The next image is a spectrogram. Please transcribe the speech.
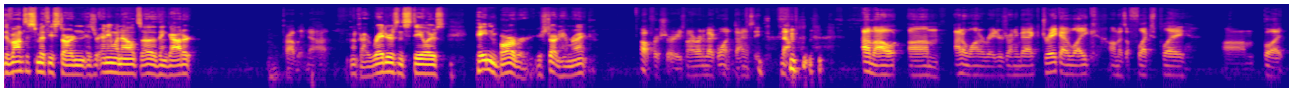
DeVonta Smith, he's starting. Is there anyone else other than Goedert? Probably not. Okay, Raiders and Steelers. Peyton Barber, you're starting him, right? Oh, for sure. He's my running back one dynasty. No, I'm out. Um, I don't want a Raiders running back. Drake, I like um as a flex play, um, but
